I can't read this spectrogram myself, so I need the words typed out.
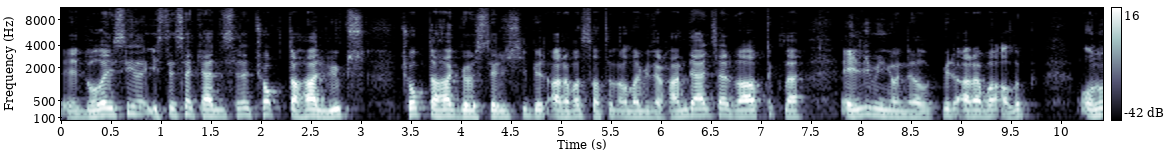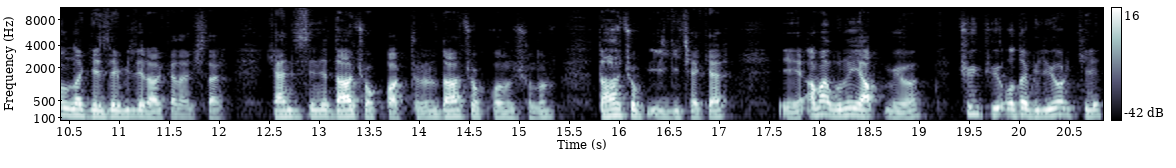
E, dolayısıyla istese kendisine çok daha lüks, çok daha gösterişli bir araba satın alabilir. Hande Erçel rahatlıkla 50 milyon liralık bir araba alıp onunla gezebilir arkadaşlar. Kendisini daha çok baktırır, daha çok konuşulur, daha çok ilgi çeker. E, ama bunu yapmıyor. Çünkü o da biliyor ki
